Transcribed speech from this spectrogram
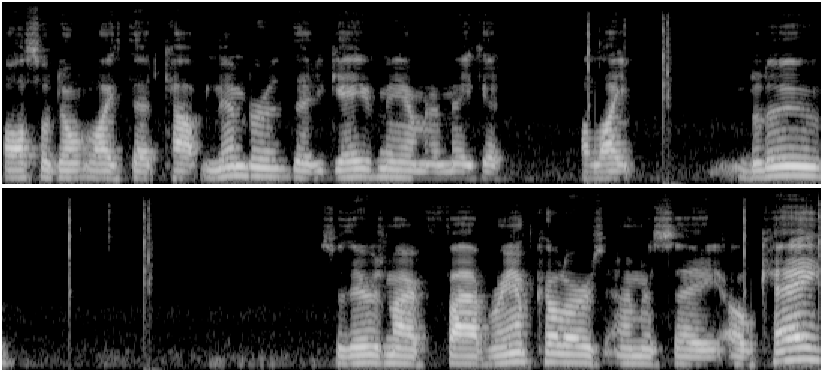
also don't like that top member that it gave me. I'm going to make it a light blue. So there's my five ramp colors. I'm going to say OK.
